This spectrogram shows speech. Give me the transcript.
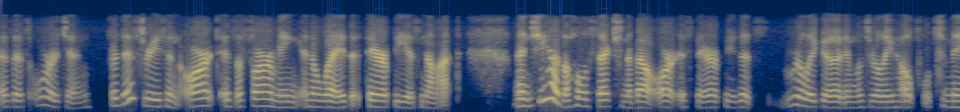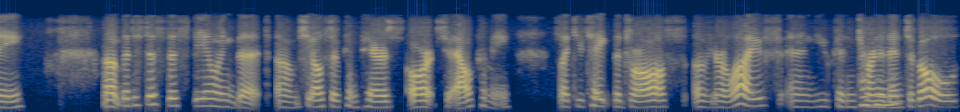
as its origin. For this reason, art is affirming in a way that therapy is not. And she has a whole section about art as therapy that's really good and was really helpful to me. Uh, but it's just this feeling that um, she also compares art to alchemy. It's like you take the dross of your life and you can turn mm-hmm. it into gold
